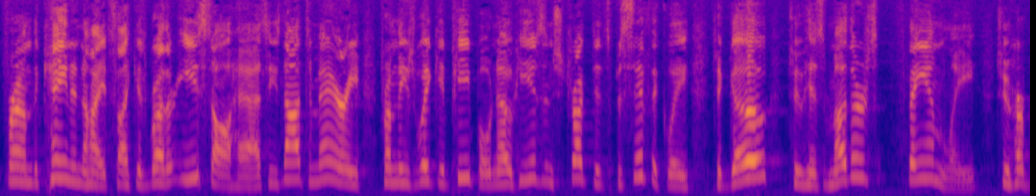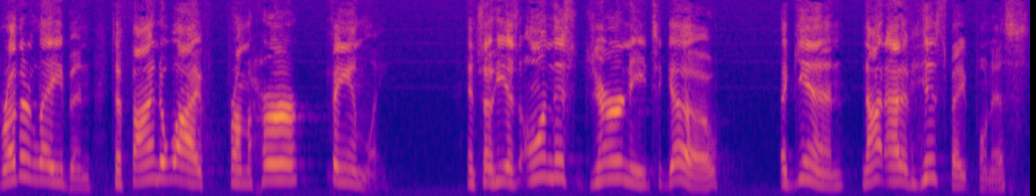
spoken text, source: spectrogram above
from the Canaanites like his brother Esau has. He's not to marry from these wicked people. No, he is instructed specifically to go to his mother's family to her brother Laban to find a wife from her family. And so he is on this journey to go, again, not out of his faithfulness,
